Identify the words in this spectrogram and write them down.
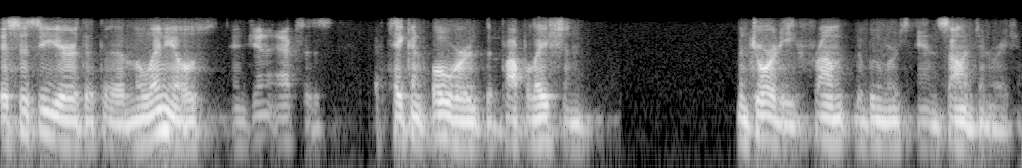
This is the year that the millennials and Gen X's have taken over the population majority from the boomers and silent generation.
